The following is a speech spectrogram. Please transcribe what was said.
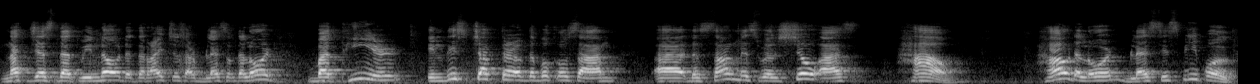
not just that we know that the righteous are blessed of the Lord, but here in this chapter of the book of Psalm, uh, the psalmist will show us how. How the Lord bless his people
